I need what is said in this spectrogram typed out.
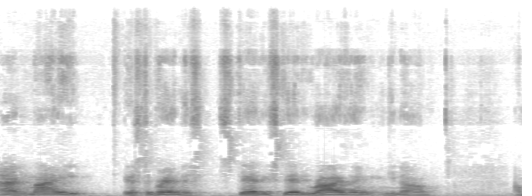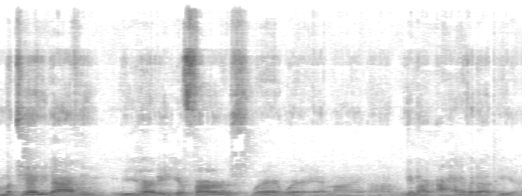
and my Instagram is steady, steady rising. You know, I'm gonna tell you guys, and you heard it here first. Where where am I? You know, I have it up here.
